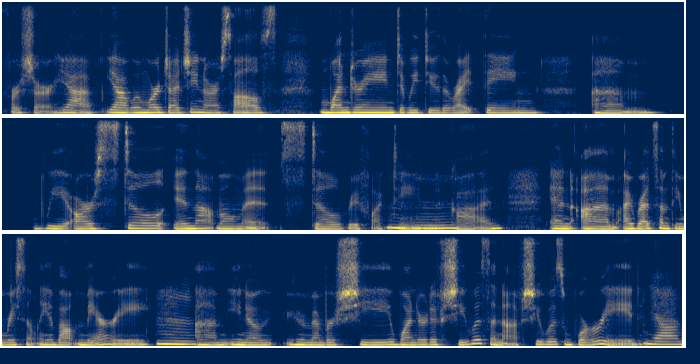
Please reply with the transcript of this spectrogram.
For sure. Yeah. Yeah. When we're judging ourselves, wondering, did we do the right thing? Um, we are still in that moment, still reflecting God. And um, I read something recently about Mary. Um, you know, you remember she wondered if she was enough. She was worried yeah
